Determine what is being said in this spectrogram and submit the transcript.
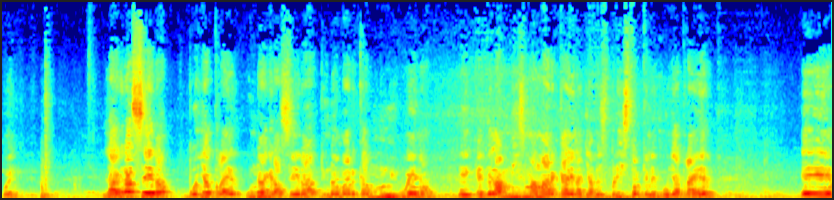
Bueno, la grasera, voy a traer una grasera de una marca muy buena, de, que es de la misma marca de las llaves Bristol que les voy a traer. Eh,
